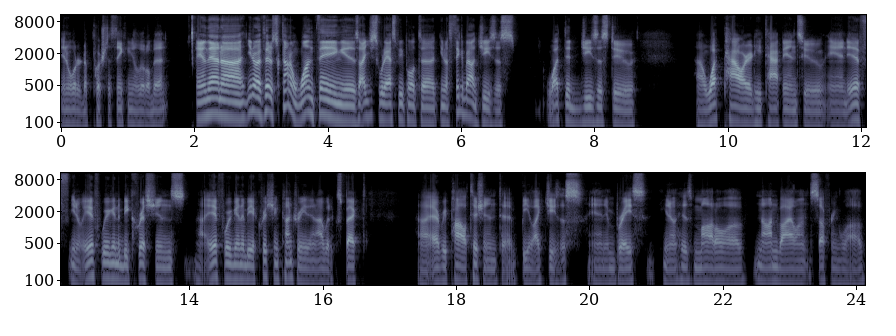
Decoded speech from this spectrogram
in order to push the thinking a little bit. And then, uh, you know, if there's kind of one thing is I just would ask people to, you know, think about Jesus. What did Jesus do? Uh, what power did he tap into? And if, you know, if we're going to be Christians, uh, if we're going to be a Christian country, then I would expect uh, every politician to be like Jesus and embrace, you know, his model of nonviolent, suffering love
